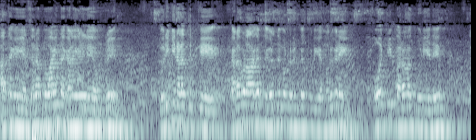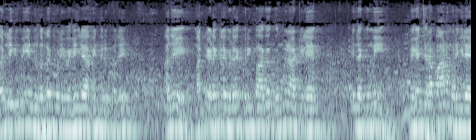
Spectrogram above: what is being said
அத்தகைய சிறப்பு வாய்ந்த கலைகளிலே ஒன்று துருக்கி நலத்திற்கு கடவுளாக திகழ்ந்து கொண்டிருக்கக்கூடிய முருகனை போற்றி பரவக்கூடியது வள்ளி கும்மி என்று சொல்லக்கூடிய வகையிலே அமைந்திருப்பது. அது மற்ற இடங்களை விட குறிப்பாக கொங்கு நாட்டிலே இந்த கும்மி மிகச் சிறப்பான முறையிலே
